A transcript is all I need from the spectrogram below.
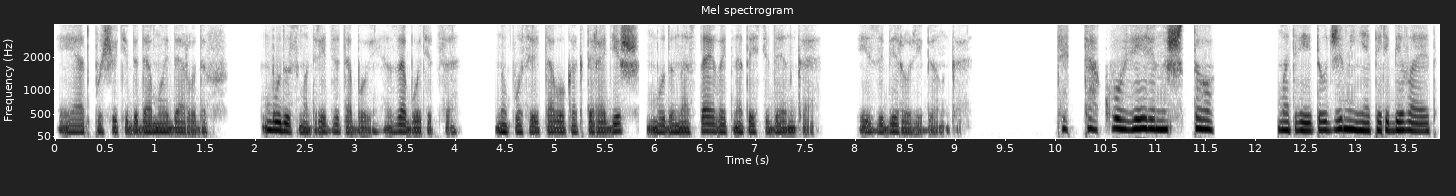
Я отпущу тебя домой до родов. Буду смотреть за тобой, заботиться. Но после того, как ты родишь, буду настаивать на тесте ДНК и заберу ребенка. Ты так уверен, что... Матвей тут же меня перебивает,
